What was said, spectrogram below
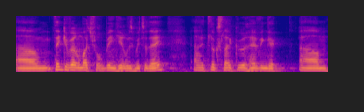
Um, thank you very much for being here with me today. Uh, it looks like we're having a, um,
